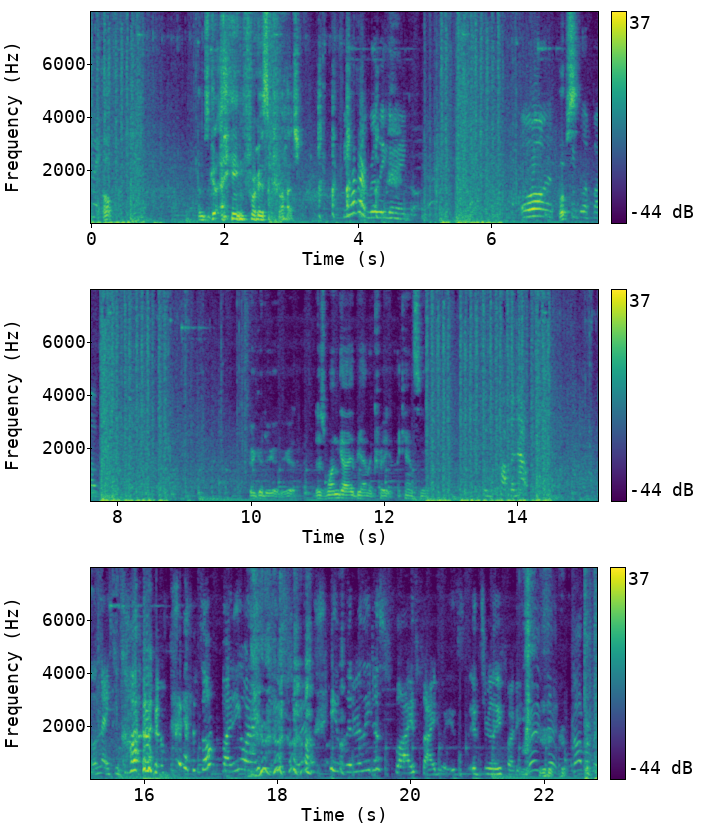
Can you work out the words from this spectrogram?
Nice. Oh, I'm just gonna aim for his crotch. You have a really good angle. Oh, that's Whoops. people above. You're good. You're good. You're good. There's one guy behind the crate. I can't see him. He's popping out. Oh, nice, you caught him. It's so funny when I see him. He literally just flies sideways. It's really funny. Vincent, cover me.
